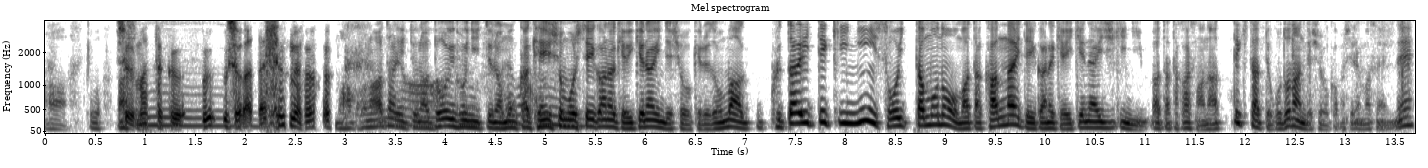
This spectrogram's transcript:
あそれ全くう嘘だったそんなの。まあこの辺りっていうのはどういうふうにっていうのはもう一回検証もしていかなきゃいけないんでしょうけれどまあ具体的にそういったものをまた考えていかなきゃいけない時期にまた高橋さんなってきたってことなんでしょうかもしれませんね。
